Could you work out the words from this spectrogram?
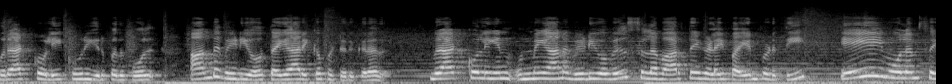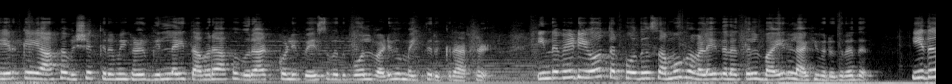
விராட் கோலி கூறியிருப்பது போல் அந்த வீடியோ தயாரிக்கப்பட்டிருக்கிறது. விராட் கோலியின் உண்மையான வீடியோவில் சில வார்த்தைகளை பயன்படுத்தி ஏஐ மூலம் செயற்கையாக விஷக்கிருமிகள் கில்லை தவறாக விராட் கோலி பேசுவது போல் வடிவமைத்து இருக்கிறார்கள் இந்த வீடியோ தற்போது சமூக வலைதளத்தில் வைரலாகி வருகிறது. இது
